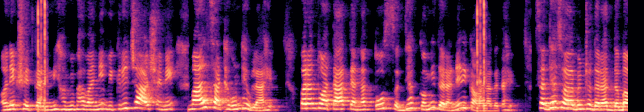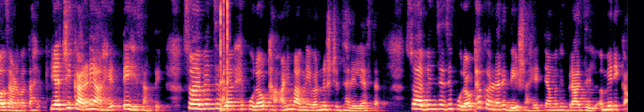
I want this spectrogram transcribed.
अनेक शेतकऱ्यांनी हमी भावांनी विक्रीच्या आशेने माल साठवून ठेवला आहे. परंतु आता त्यांना तो सध्या कमी दराने विकावा लागत आहे. सध्या सोयाबीनच्या दरात दबाव जाणवत आहे. याची कारणे आहेत तेही सांगते. सोयाबीनचे दर हे पुरवठा आणि मागणीवर निश्चित झालेले असतात. सोयाबीनचे जे पुरवठा करणारे देश आहेत त्यामध्ये ब्राझील अमेरिका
